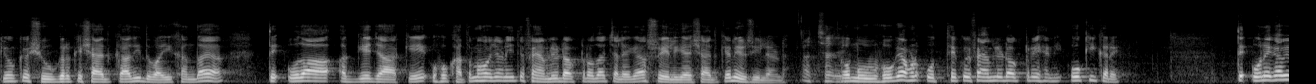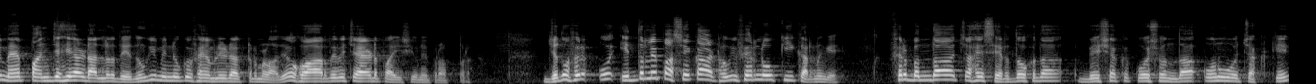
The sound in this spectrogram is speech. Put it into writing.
ਕਿਉਂਕਿ ਸ਼ੂਗਰ ਕਿ ਸ਼ਾਇਦ ਕਾਦੀ ਦਵਾਈ ਖਾਂਦਾ ਆ ਤੇ ਉਹਦਾ ਅੱਗੇ ਜਾ ਕੇ ਉਹ ਖਤਮ ਹੋ ਜਾਣੀ ਤੇ ਫੈਮਿਲੀ ਡਾਕਟਰ ਉਹਦਾ ਚਲੇ ਗਿਆ ਆਸਟ੍ਰੇਲੀਆ ਸ਼ਾਇਦ ਕਿ ਨਿਊਜ਼ੀਲੈਂਡ। ਅੱਛਾ ਜੀ। ਉਹ ਮੂਵ ਹੋ ਗਿਆ। ਹੁਣ ਉੱਥੇ ਕੋਈ ਫੈਮਿਲੀ ਡਾਕਟਰ ਹੀ ਹੈ ਨਹੀਂ। ਉਹ ਕੀ ਕਰੇ? ਤੇ ਉਹਨੇ ਕਿਹਾ ਵੀ ਮੈਂ 5000 ਡਾਲਰ ਦੇ ਦੂੰਗੀ ਮੈਨੂੰ ਕੋਈ ਫੈਮਿਲੀ ਡਾਕਟਰ ਮਿਲਾ ਦਿਓ। ਅਖਬਾਰ ਦੇ ਵਿੱਚ ਐਡ ਪਾਈ ਸੀ ਉਹਨੇ ਪ੍ਰੋਪਰ ਜਦੋਂ ਫਿਰ ਉਹ ਇਧਰਲੇ ਪਾਸੇ ਘਾਟ ਹੋ ਗਈ ਫਿਰ ਲੋਕ ਕੀ ਕਰਨਗੇ? ਫਿਰ ਬੰਦਾ ਚਾਹੇ ਸਿਰ ਦੁਖਦਾ ਬੇਸ਼ੱਕ ਕੁਛ ਹੁੰਦਾ ਉਹਨੂੰ ਉਹ ਚੱਕ ਕੇ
